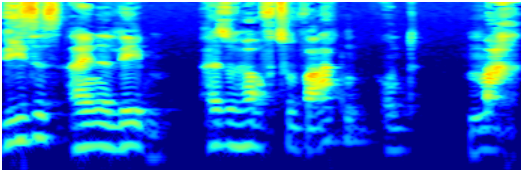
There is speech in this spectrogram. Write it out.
dieses eine Leben. Also hör auf zu warten und mach.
